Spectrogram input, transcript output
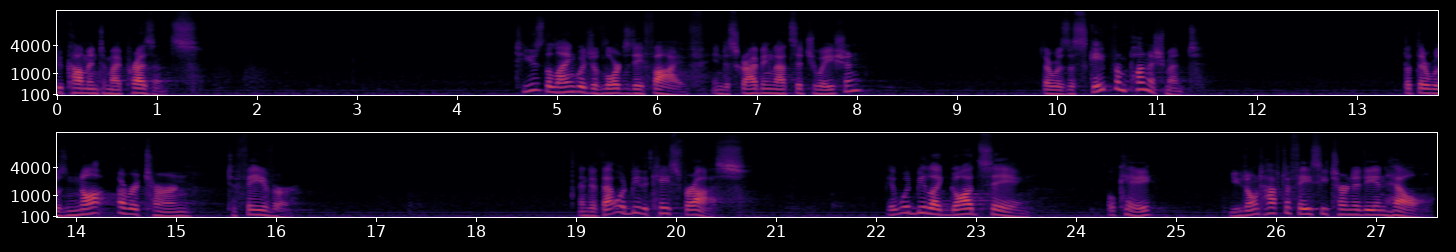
to come into my presence. To use the language of Lord's Day 5 in describing that situation, there was escape from punishment, but there was not a return to favor. And if that would be the case for us, it would be like God saying, okay, you don't have to face eternity in hell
